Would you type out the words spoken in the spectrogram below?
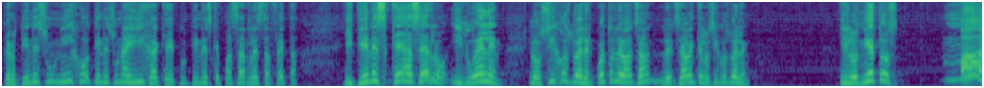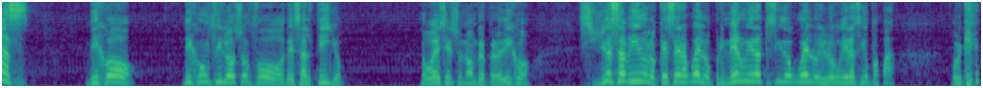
Pero tienes un hijo, tienes una hija que tú tienes que pasarle esta feta. Y tienes que hacerlo. Y duelen. Los hijos duelen. ¿Cuántos le, saben, saben que los hijos duelen? Y los nietos, más. Dijo, dijo un filósofo de Saltillo, no voy a decir su nombre, pero dijo, si yo he sabido lo que es ser abuelo, primero hubiera sido abuelo y luego hubiera sido papá. Porque,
